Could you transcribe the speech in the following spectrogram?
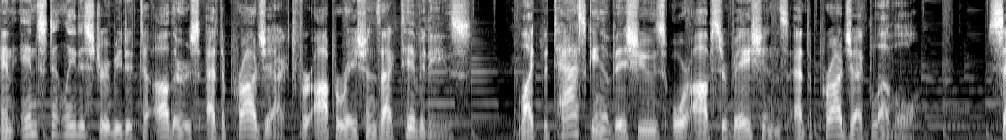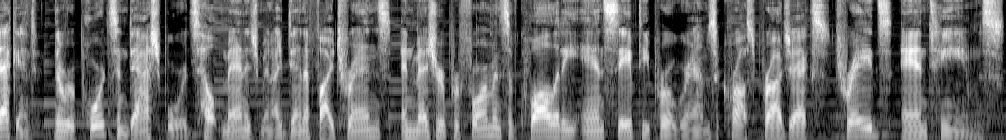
and instantly distribute it to others at the project for operations activities, like the tasking of issues or observations at the project level. Second, the reports and dashboards help management identify trends and measure performance of quality and safety programs across projects, trades, and teams.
